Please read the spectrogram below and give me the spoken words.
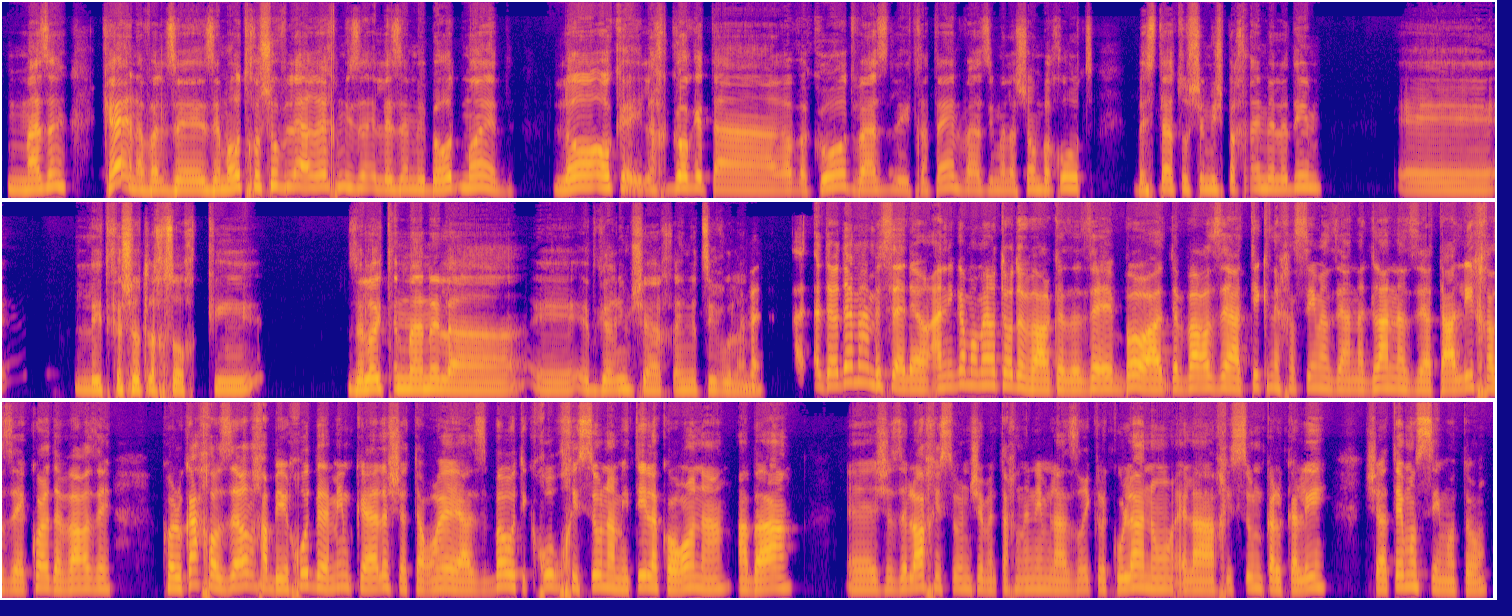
מה זה? כן, אבל זה, זה מאוד חשוב להיערך לזה מבעוד מועד. לא, אוקיי, לחגוג את הרווקות, ואז להתחתן, ואז עם הלשון בחוץ, בסטטוס של משפחה עם ילדים, אה, להתקשות לחסוך, כי זה לא ייתן מענה לאתגרים שהחיים יציבו לנו. אתה יודע מה? בסדר, אני גם אומרת עוד דבר כזה, זה בוא, הדבר הזה, התיק נכסים הזה, הנדלן הזה, התהליך הזה, כל הדבר הזה, כל כך עוזר לך, בייחוד בימים כאלה שאתה רואה, אז בואו תיקחו חיסון אמיתי לקורונה הבאה, אה, שזה לא החיסון שמתכננים להזריק לכולנו, אלא חיסון כלכלי שאתם עושים אותו,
